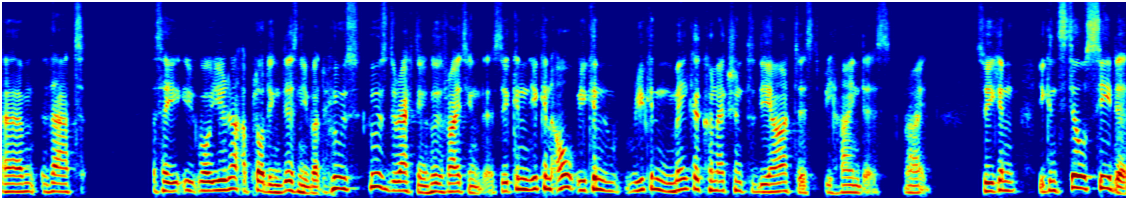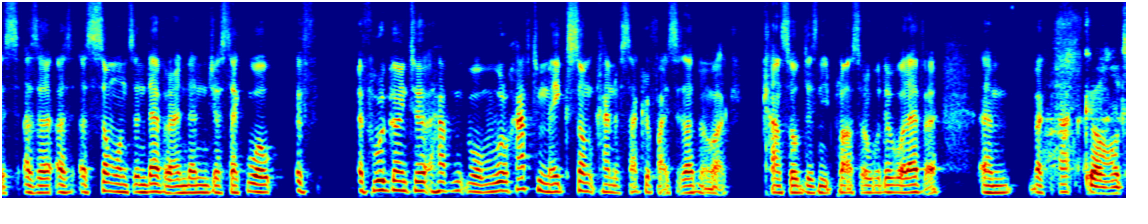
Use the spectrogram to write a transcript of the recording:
um, that say well you're not applauding Disney, but who's who's directing, who's writing this? You can you can oh you can you can make a connection to the artist behind this, right? So you can you can still see this as a as, as someone's endeavor, and then just like well if if we're going to have well we'll have to make some kind of sacrifices. I don't know like cancel Disney Plus or whatever whatever. Um, but I, God.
